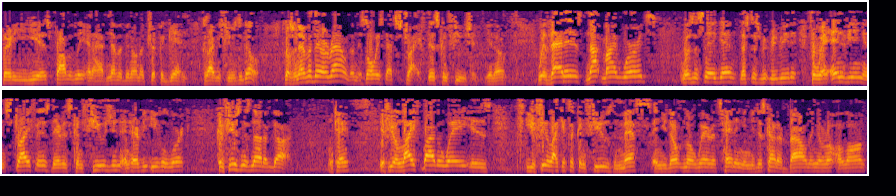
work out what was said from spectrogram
30 years probably, and I have never been on a trip again because I refuse to go. Because whenever they're around them, there's always that strife, there's confusion, you know. Where that is, not my words, what does it say again? Let's just reread it. For where envying and strife is, there is confusion and every evil work. Confusion is not of God. Okay? If your life, by the way, is you feel like it's a confused mess and you don't know where it's heading and you're just kind of barreling along,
